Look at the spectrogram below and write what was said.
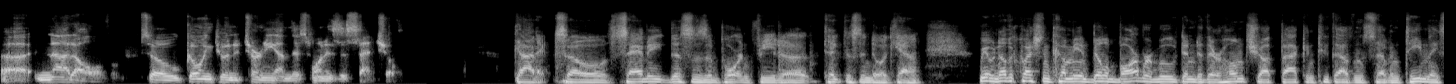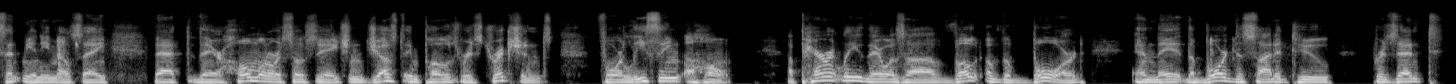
uh, not all of them. So, going to an attorney on this one is essential. Got it. So, Sammy, this is important for you to take this into account. We have another question coming in. Bill and Barbara moved into their home Chuck back in 2017. They sent me an email saying that their homeowner association just imposed restrictions for leasing a home. Apparently, there was a vote of the board, and they the board decided to present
